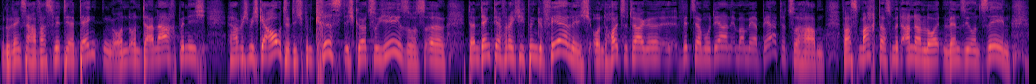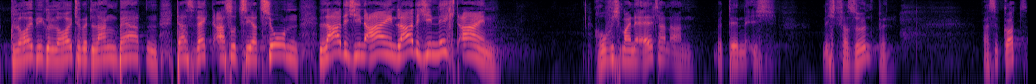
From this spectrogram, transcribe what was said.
Und du denkst, ah, was wird der denken? Und, und danach bin ich, habe ich mich geoutet. Ich bin Christ, ich gehöre zu Jesus. Äh, dann denkt er vielleicht, ich bin gefährlich. Und heutzutage wird es ja modern, immer mehr Bärte zu haben. Was macht das mit anderen Leuten, wenn sie uns sehen? Gläubige gläubige Leute mit langen Bärten. Das weckt Assoziationen. Lade ich ihn ein? Lade ich ihn nicht ein? Rufe ich meine Eltern an, mit denen ich nicht versöhnt bin? Weißt du, Gott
